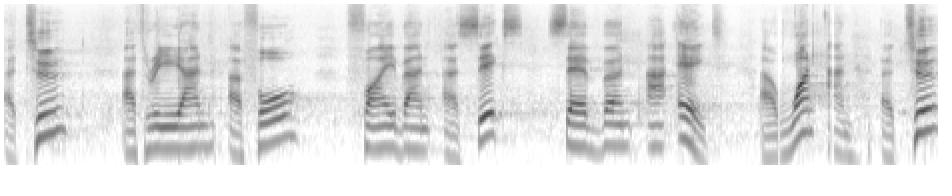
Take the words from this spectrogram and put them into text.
a two, a three and a four, five and a six, seven, a eight, a one and a two,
